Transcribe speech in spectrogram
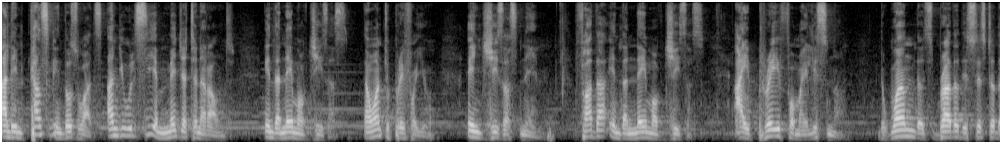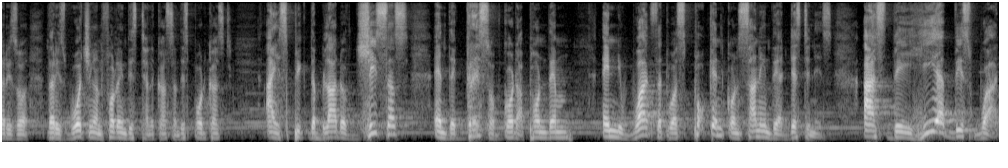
and in canceling those words, and you will see a major turnaround in the name of Jesus. I want to pray for you in Jesus' name. Father, in the name of Jesus, I pray for my listener, the one, this brother, this sister that is, uh, that is watching and following this telecast and this podcast. I speak the blood of Jesus and the grace of God upon them. Any words that were spoken concerning their destinies, as they hear this word,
